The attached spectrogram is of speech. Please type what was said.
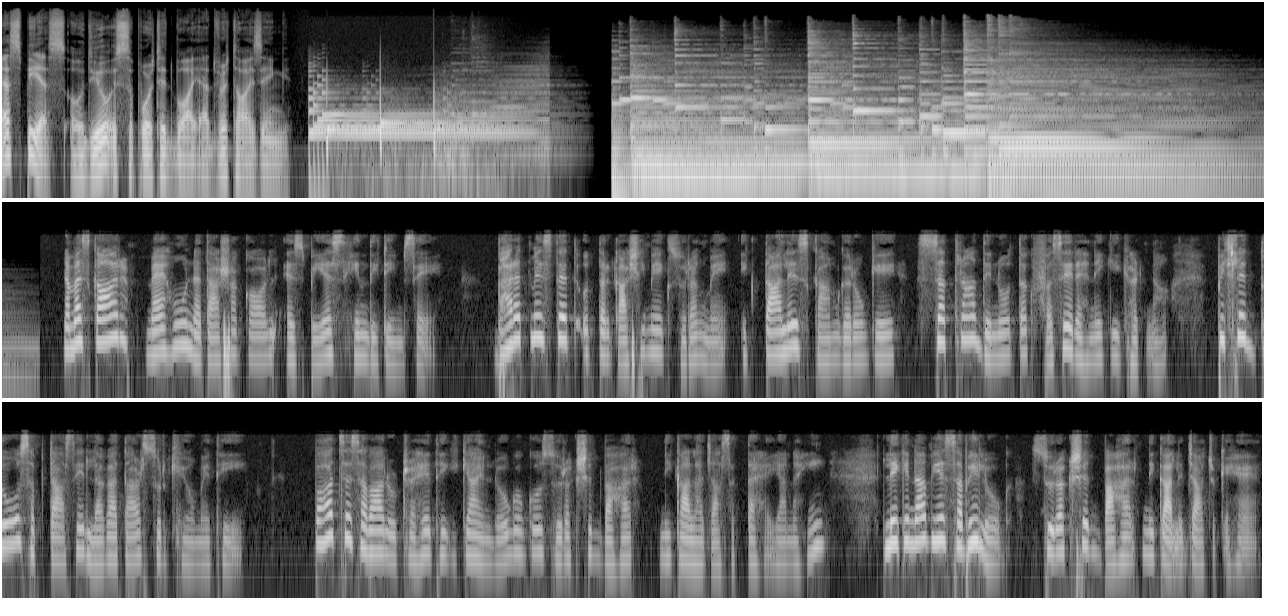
SBS Audio is supported by advertising. नमस्कार, मैं हूँ नताशा कौल एसबीएस हिंदी टीम से भारत में स्थित उत्तरकाशी में एक सुरंग में 41 कामगारों के 17 दिनों तक फंसे रहने की घटना पिछले दो सप्ताह से लगातार सुर्खियों में थी बहुत से सवाल उठ रहे थे कि क्या इन लोगों को सुरक्षित बाहर निकाला जा सकता है या नहीं, लेकिन अब ये सभी लोग सुरक्षित बाहर निकाले जा चुके हैं।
